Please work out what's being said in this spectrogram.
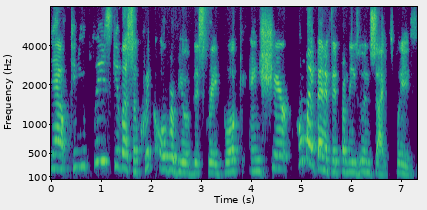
Now, can you please give us a quick overview of this great book and share who might benefit from these insights, please?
